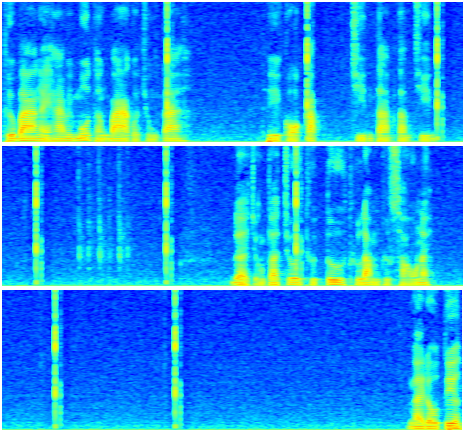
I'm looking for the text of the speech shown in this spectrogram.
Thứ ba ngày 21 tháng 3 của chúng ta thì có cặp 9889 để chúng ta chơi thứ tư, thứ năm, thứ sáu này. Ngày đầu tiên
